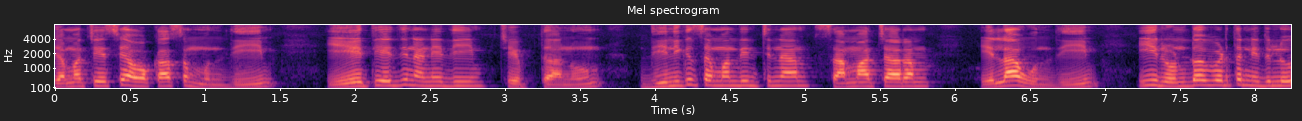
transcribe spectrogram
జమ చేసే అవకాశం ఉంది. ఏ తేదీని అనేది చెప్తాను. దీనికి సంబంధించిన సమాచారం ఎలా ఉంది? ఈ రెండో విడత నిధులు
